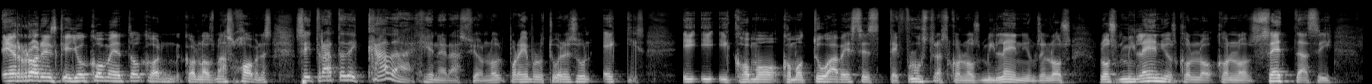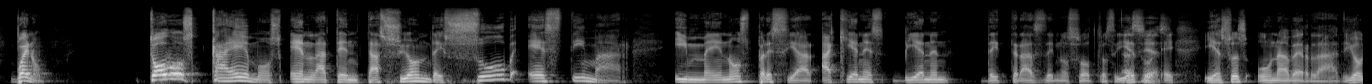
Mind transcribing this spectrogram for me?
errores que yo cometo con, con los más jóvenes, se trata de cada generación. Por ejemplo, tú eres un X y, y- y como, como tú a veces te frustras con los millenniums, los, los milenios con, lo- con los Zetas y bueno, todos caemos en la tentación de subestimar y menospreciar a quienes vienen detrás de nosotros. Y, Así eso, es. eh, y eso es una verdad. Yo,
